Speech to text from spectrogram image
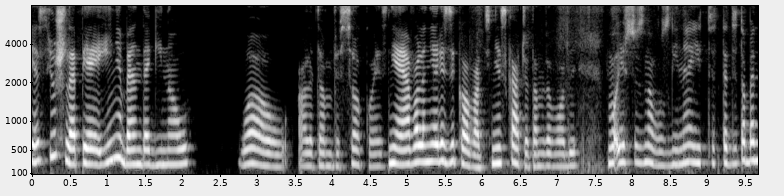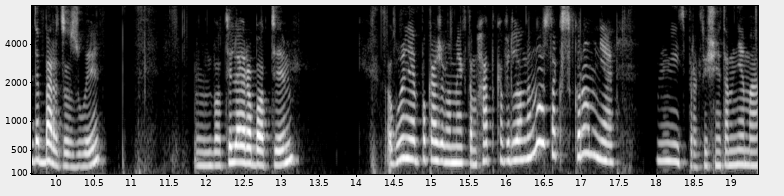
jest już lepiej i nie będę ginął. Wow, ale tam wysoko jest. Nie, ja wolę nie ryzykować, nie skaczę tam do wody, bo jeszcze znowu zginę i wtedy to będę bardzo zły, Mm, bo tyle roboty. Ogólnie pokażę Wam, jak tam chatka wygląda. No, tak skromnie. Nic praktycznie tam nie ma,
